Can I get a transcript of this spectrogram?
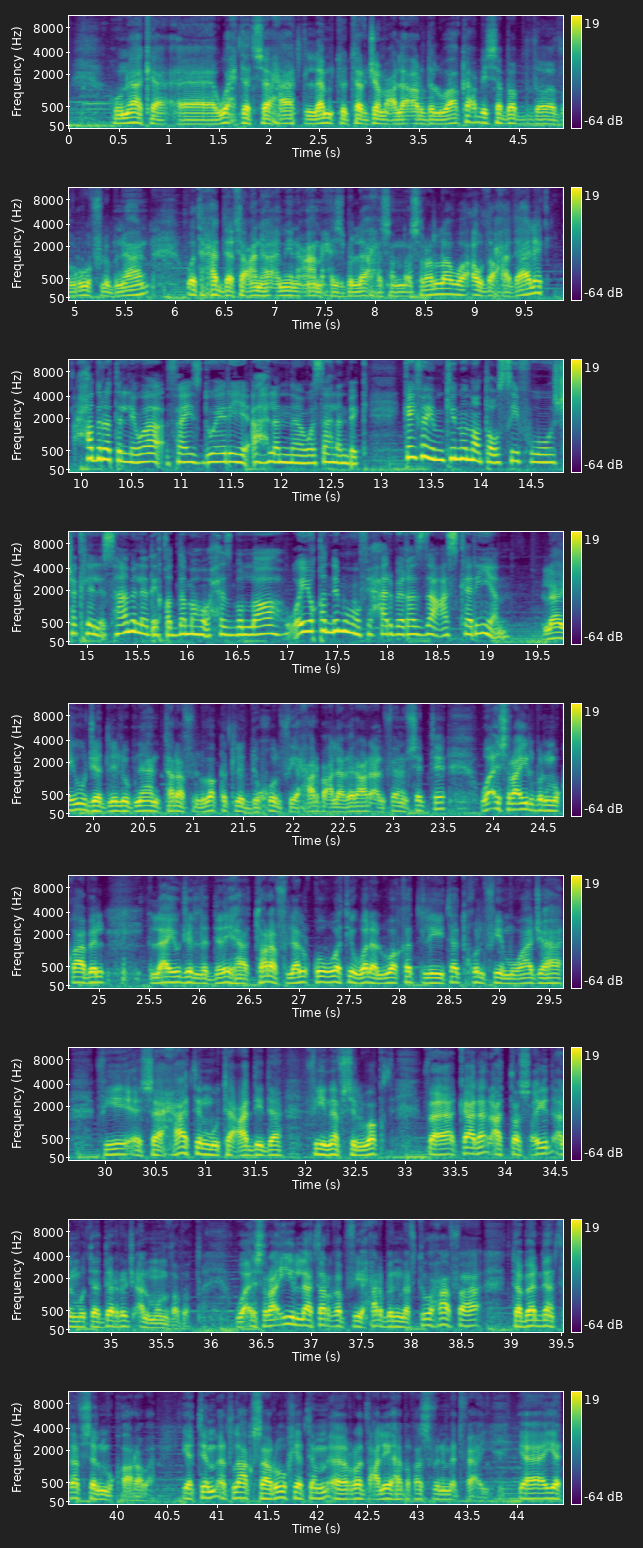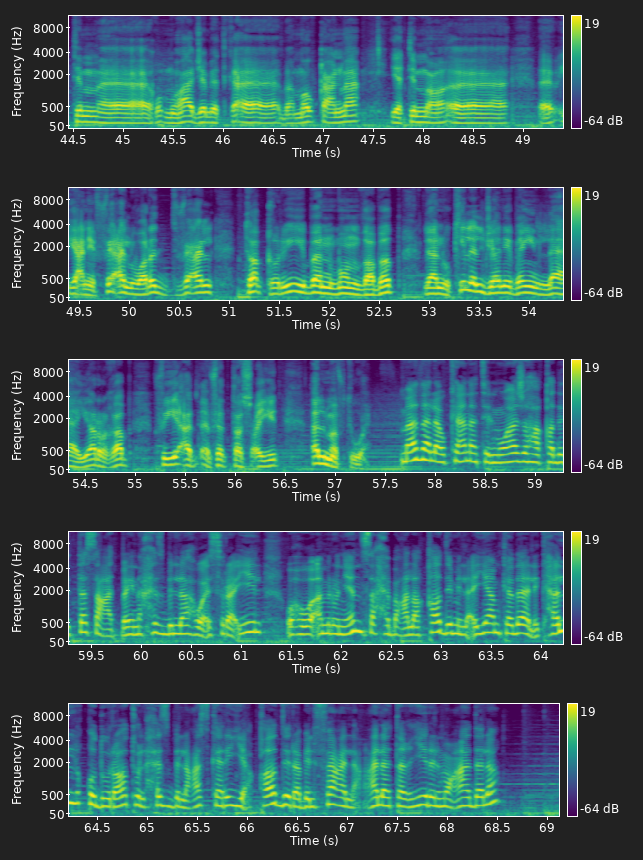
هناك آه، وحدة ساحات لم تترجم على أرض الواقع بسبب ظروف لبنان وتحدث عنها أمين عام حزب الله حسن نصر الله وأوضح ذلك حضرة اللواء فايز دويري أهلا وسهلا بك كيف يمكننا توصيف شكل الإسهام الذي قدمه حزب الله ويقدمه في حرب غزة عسكريا؟ لا يوجد للبنان ترف الوقت للدخول في حرب على غرار 2006 وإسرائيل بالمقابل لا يوجد لديها ترف لا القوة ولا الوقت لتدخل في مواجهة في ساحات متعددة في نفس الوقت فكان التصعيد المتدرج المنضبط. وإسرائيل لا ترغب في حرب مفتوحة فتبنت نفس المقاربة. يتم إطلاق صاروخ يتم الرد عليها بقصف مدفعي. يتم آه، مهاجمة آه، موقع ما يتم آه، يعني فعل ورد فعل تقريبا منضبط لأنه كلا الجانبين لا يرغب في في التصعيد المفتوح ماذا لو كانت المواجهة قد اتسعت بين حزب الله وإسرائيل وهو أمر ينسحب على قادم الأيام كذلك هل قدرات الحزب العسكرية قادرة بالفعل على تغيير المعادلة؟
